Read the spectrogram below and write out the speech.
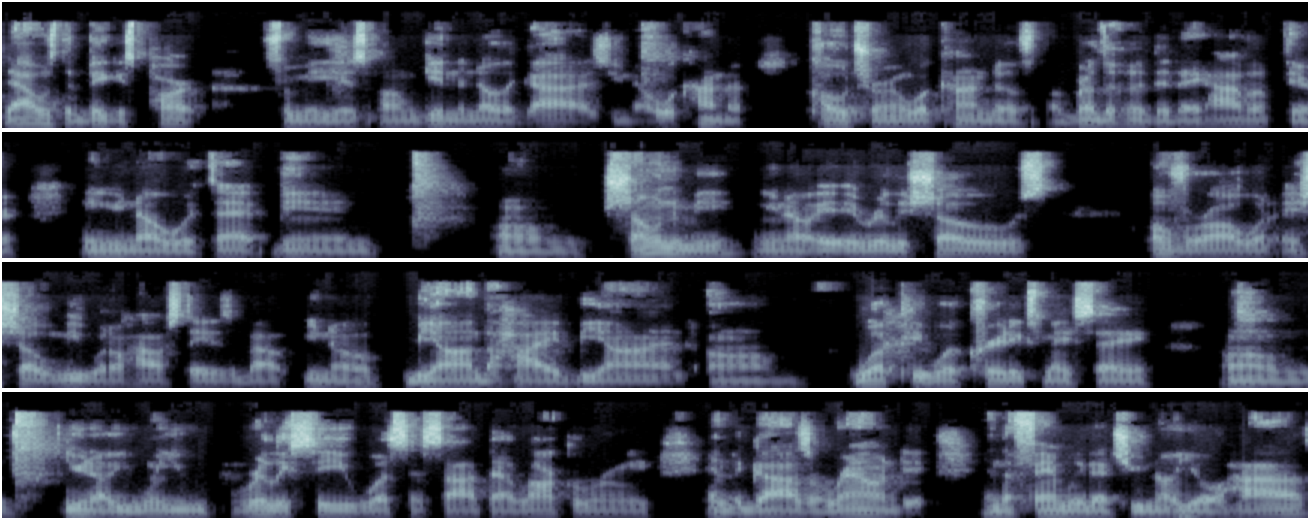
that was the biggest part for me is um getting to know the guys. You know, what kind of culture and what kind of brotherhood that they have up there, and you know, with that being um shown to me, you know, it, it really shows overall what it showed me what Ohio State is about, you know, beyond the hype, beyond um, what pe- what critics may say. Um, you know, when you really see what's inside that locker room and the guys around it and the family that you know you'll have,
